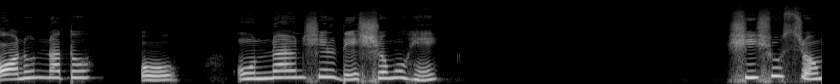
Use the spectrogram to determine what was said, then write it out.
অনুন্নত ও উন্নয়নশীল দেশসমূহে শিশু শ্রম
